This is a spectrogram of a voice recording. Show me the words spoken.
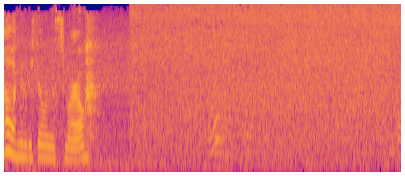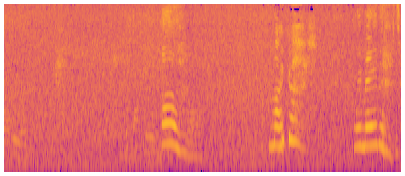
Oh, I'm gonna be feeling this tomorrow. Oh my gosh, we made it.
